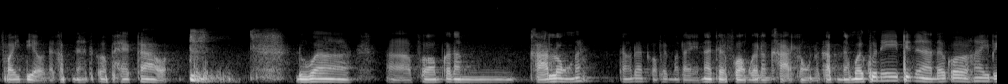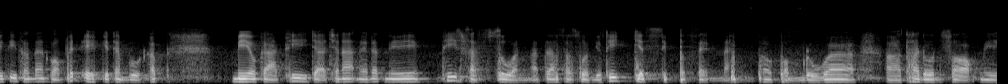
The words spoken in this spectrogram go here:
ไฟล์เดียวนะครับนะแล้วก็แพ้เก้าดูว่าฟอร์มกำลังขาลงนะทางด้านของเพชรมาลัยน่าจะฟอร์มกำลังขาดลงนะครับนะมวยคู่นี้พิจารณาแล้วก็ให้ไปที่ทางด้านของเพชรเอกเกติจำรูนครับ มีโอกาสที่จะชนะในนัดนี้ที่สัดส่วนอัตราสัดส่วนอยู่ที่ 70%นะเพราะ ผมดูว่าถ้าโดนศอกมี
